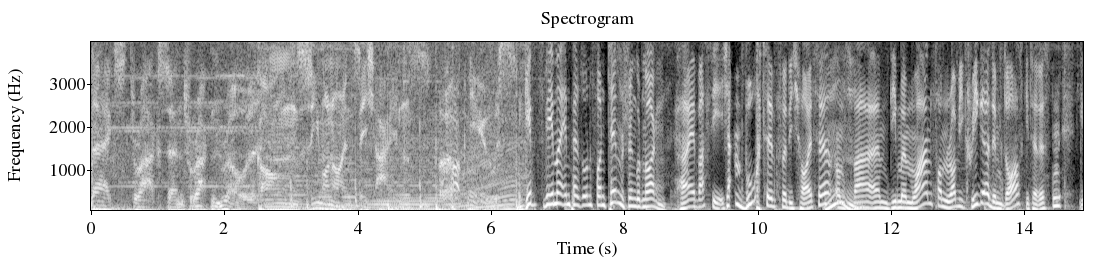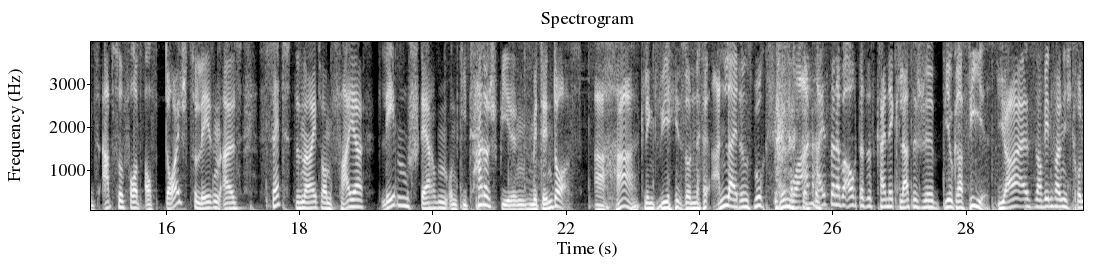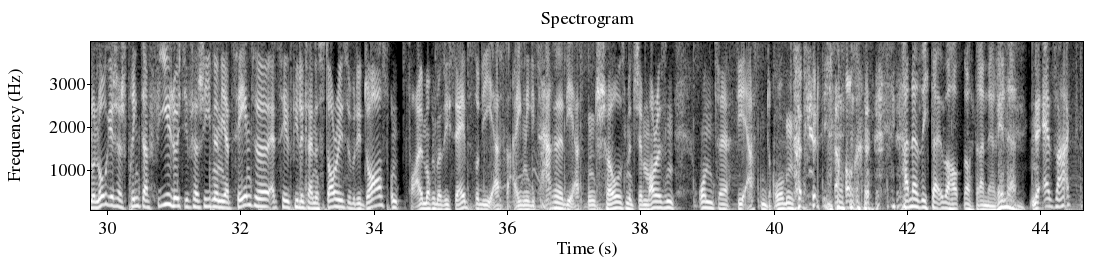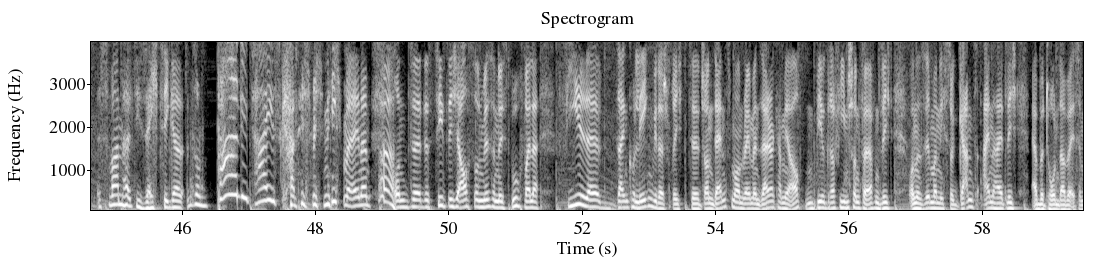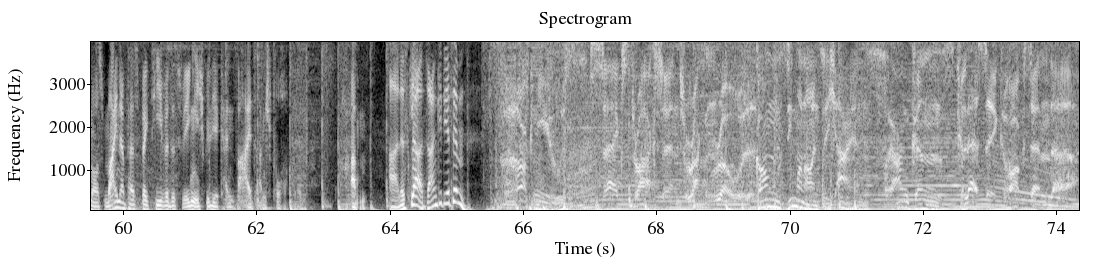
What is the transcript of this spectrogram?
Sex, Drugs and Rock'n'Roll. Kong 97.1. Rock News. Gibt's wie immer in Person von Tim. Schönen guten Morgen. Hi Basti, ich habe einen Buchtipp für dich heute. Mm. Und zwar ähm, die Memoiren von Robbie Krieger, dem Doors-Gitarristen. Die gibt's ab sofort auf Deutsch zu lesen als Set the Night on Fire. Leben, Sterben und Gitarre spielen mit den Doors. Aha, klingt wie so ein Anleitungsbuch. Memoiren heißt dann aber auch, dass es keine klassische Biografie ist. Ja, es ist auf jeden Fall nicht chronologisch. Er springt da viel durch die verschiedenen Jahrzehnte, erzählt viele kleine Stories über die Doors und vor allem auch über sich selbst. So die erste eigene Gitarre, die ersten Shows mit Jim Morrison und äh, die ersten Drogen natürlich auch. Kann er sich da überhaupt noch dran erinnern? Ne, er sagt, es waren halt die 60er. So ein Details kann ich mich nicht mehr erinnern. Und äh, das zieht sich auch so ein bisschen durchs Buch, weil er viel äh, seinen Kollegen widerspricht. Äh, John Densmore und Raymond Zarek haben ja auch Biografien schon veröffentlicht und es ist immer nicht so ganz einheitlich. Er betont aber, es ist immer aus meiner Perspektive, deswegen ich will hier keinen Wahrheitsanspruch haben. Alles klar, danke dir, Tim. Rock News. Sex, Drugs and Rock'n'Roll. Kong 97.1. Frankens Classic Rocksender.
